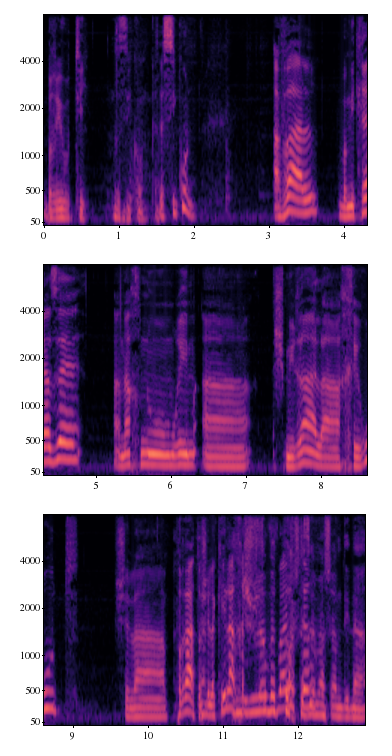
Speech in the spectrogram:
בריאותי. זה סיכון, כן. זה סיכון. אבל במקרה הזה, אנחנו אומרים, השמירה על החירות של הפרט או של הקהילה חשובה יותר. אני לא בטוח שזה מה שהמדינה,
